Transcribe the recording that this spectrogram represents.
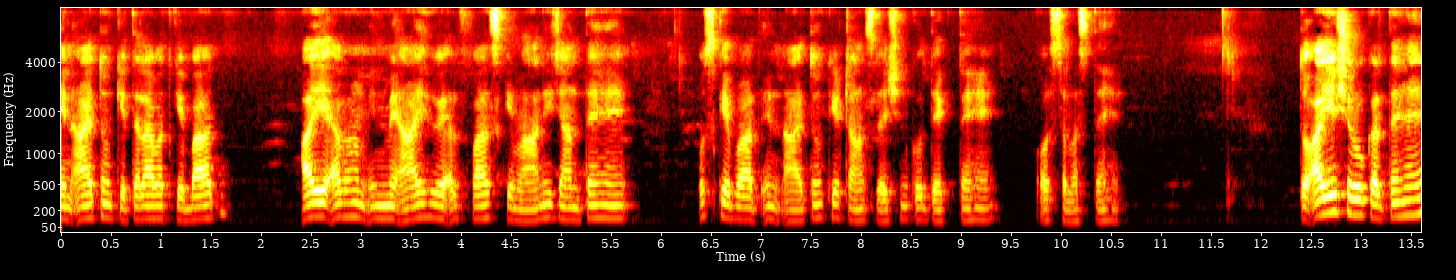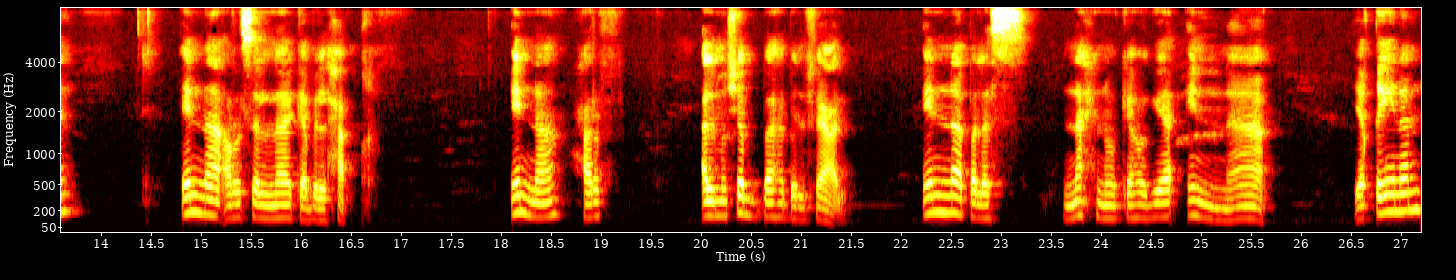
इन आयतों की तलावत के बाद। आइए अब हम इनमें आए हुए अल्फाज के मानी जानते हैं। उसके बाद इन आयतों के ट्रांसलेशन को देखते हैं और समझते हैं। तो आइए शुरू करते हैं। इन्ना अरसलना कबिल हक़ इन्ना हर्फ अलमुशबह बिलफ़ाल इन्ना प्लस नहनु क्या हो गया? इन्ना। यकीनन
